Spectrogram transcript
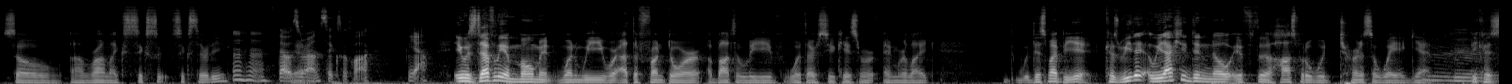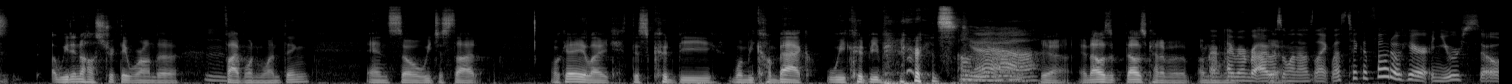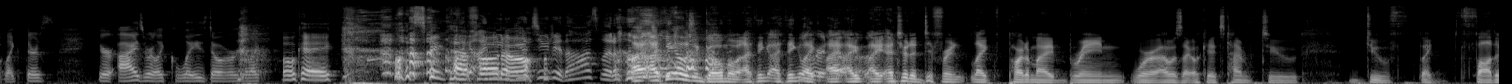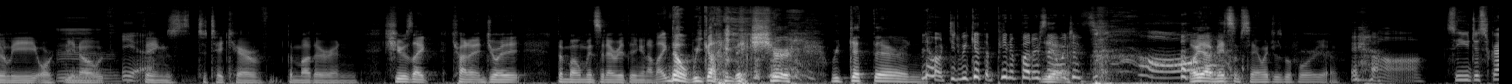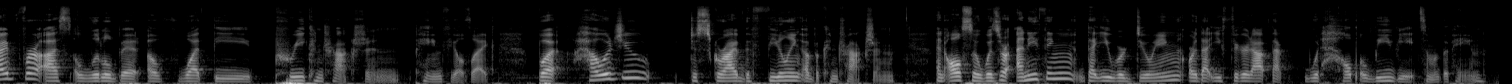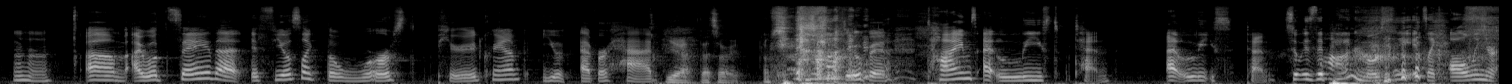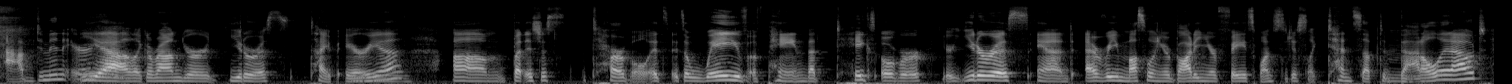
So uh, we're on like six six thirty. That was Yeah. around six o'clock. Yeah. It was definitely a moment when we were at the front door about to leave with our suitcase, and we're, and we're like, "This might be it," because we we actually didn't know if the hospital would turn us away again mm. because we didn't know how strict they were on the mm. five one one thing, and so we just thought, okay, like this could be when we come back, we could be parents. Oh, yeah. Yeah, and that was that was kind of a, a I moment. I remember I was yeah. the one that was like, "Let's take a photo here," and you were so like, "There's." Your eyes were like glazed over. You're like, "Okay, let's take that photo." I need to get you to the hospital. I, I think I was in go mode. I think I think like I, I. I entered a different like part of my brain where I was like, okay, it's time to do like fatherly or you know mm. Yeah. things to take care of the mother, and she was like trying to enjoy the moments and everything, and I'm like, no, we gotta make sure we get there. And No, did we get the peanut butter Yeah. sandwiches? oh yeah, I made some sandwiches before. Yeah, Aw. So you described for us a little bit of what the pre-contraction pain feels like, but how would you describe the feeling of a contraction? And also, was there anything that you were doing or that you figured out that would help alleviate some of the pain? Um, I would say that it feels like the worst period cramp you have ever had. yeah, that's all right. I'm Stupid. Times at least 10. At least 10. So is the pain mostly it's like all in your abdomen area? Yeah, like around your uterus type area. Um, but it's just terrible. It's it's a wave of pain that takes over your uterus and every muscle in your body and your face wants to just like tense up to battle it out.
